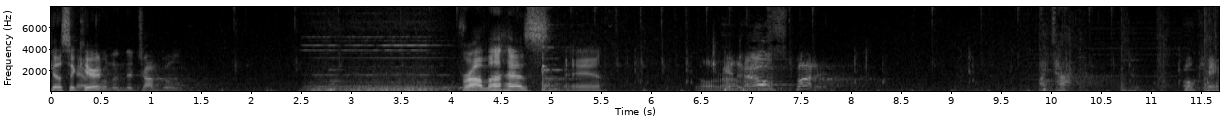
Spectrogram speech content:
Kill secured. In the jungle. Brahma has. Yeah. All around. Enemy spotted. Attack. Okay.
